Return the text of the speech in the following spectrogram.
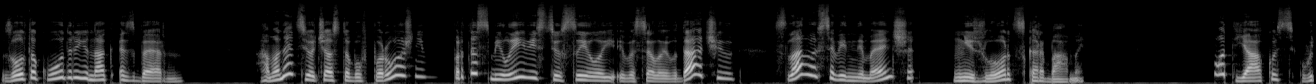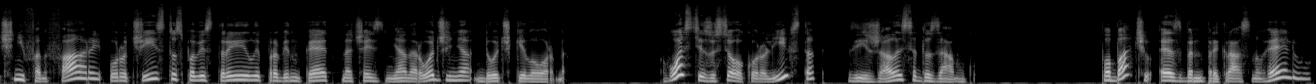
золотокудрий юнак Есберн. Гаманець його часто був порожнім, проте сміливістю, силою і веселою вдачею славився він не менше, ніж лорд скарбами. От якось гучні фанфари урочисто сповістрили про бінкет на честь дня народження дочки лорда. Гості з усього королівства з'їжджалися до замку. Побачив Есберн прекрасну гельву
